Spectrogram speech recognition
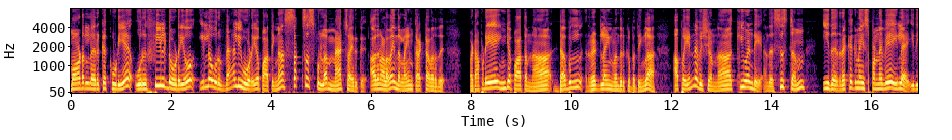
மாடலில் இருக்கக்கூடிய ஒரு ஃபீல்டோடையோ இல்லை ஒரு வேல்யூவோடையோ பார்த்தீங்கன்னா சக்ஸஸ்ஃபுல்லாக மேட்ச் ஆகிருக்கு அதனால தான் இந்த லைன் கரெக்டாக வருது. பட் அப்படியே இங்கே பார்த்தோம்னா டபுள் ரெட் லைன் வந்திருக்கு பார்த்தீங்களா அப்போ என்ன விஷயம்னா Q&A அந்த சிஸ்டம் இதை ரெக்கக்னைஸ் பண்ணவே இல்லை. இது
